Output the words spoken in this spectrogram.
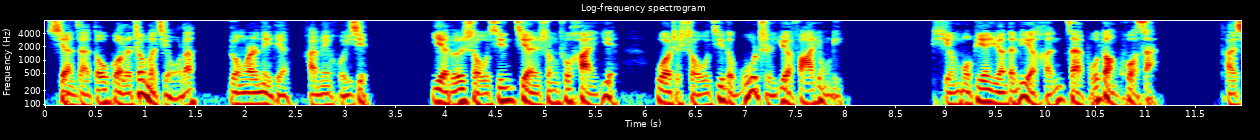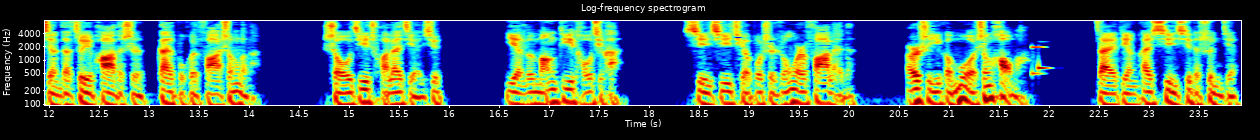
现在都过了这么久了，蓉儿那边还没回信。叶伦手心渐生出汗液，握着手机的五指越发用力，屏幕边缘的裂痕在不断扩散。他现在最怕的是该不会发生了吧？手机传来简讯，叶伦忙低头去看，信息却不是蓉儿发来的，而是一个陌生号码。在点开信息的瞬间。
